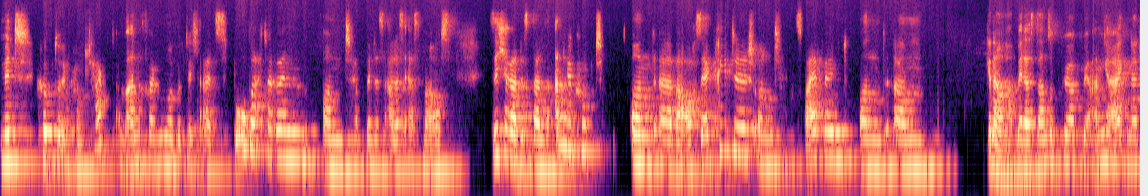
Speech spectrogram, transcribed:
mit Krypto in Kontakt. Am Anfang nur wirklich als Beobachterin und habe mir das alles erstmal aus sicherer Distanz angeguckt und äh, war auch sehr kritisch und zweifelnd und ähm, genau, habe mir das dann so peu à peu angeeignet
